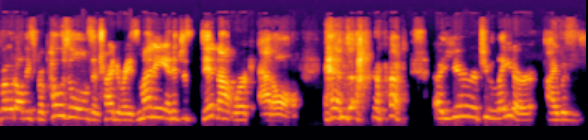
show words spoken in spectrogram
wrote all these proposals and tried to raise money and it just did not work at all and about a year or two later, I was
